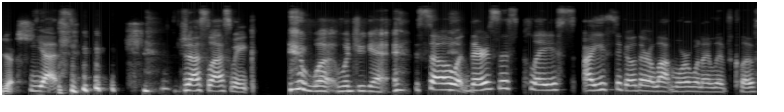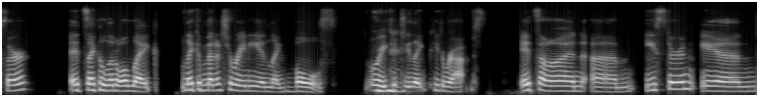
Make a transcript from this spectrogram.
Yes. yes. Just last week. what would you get? So there's this place I used to go there a lot more when I lived closer. It's like a little like like a Mediterranean like bowls, or you could Mhm. do like pita wraps. It's on um Eastern and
